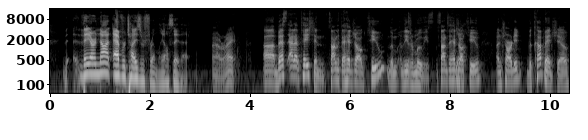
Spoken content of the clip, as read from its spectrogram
they are not advertiser friendly. I'll say that. All right. Uh, best adaptation: Sonic the Hedgehog 2. The, these are movies. Sonic the Hedgehog 2, Uncharted, The Cuphead Show,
